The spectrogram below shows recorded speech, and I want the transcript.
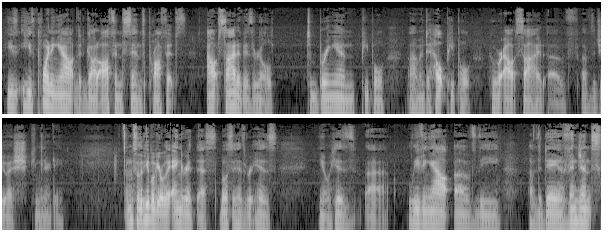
he's he's pointing out that God often sends prophets outside of Israel to bring in people um, and to help people who are outside of, of the Jewish community. And so the people get really angry at this, both his his you know his uh, leaving out of the of the day of vengeance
